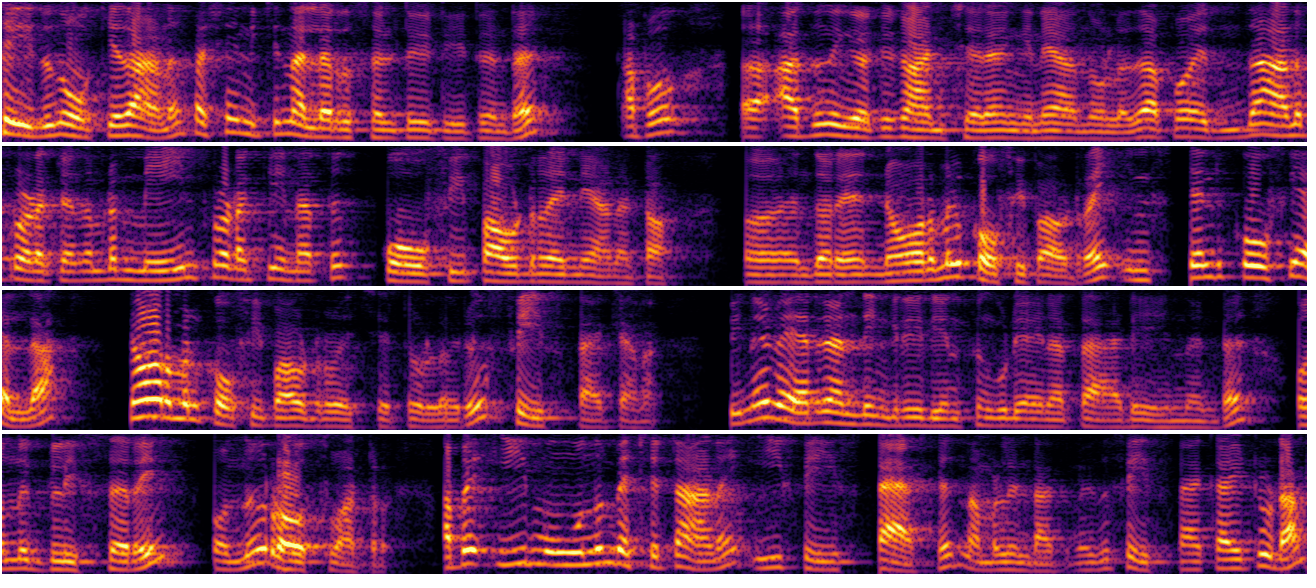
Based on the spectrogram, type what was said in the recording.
ചെയ്ത് നോക്കിയതാണ്. പക്ഷേ എനിക്ക് നല്ല റിസൾട്ട് കിട്ടിയിട്ടുണ്ട്. അപ്പോൾ അത് നിങ്ങൾക്ക് കാണിച്ചു തരാം എങ്ങനെയാണെന്നുള്ളത് അപ്പോൾ എന്താണ് പ്രൊഡക്റ്റ് നമ്മുടെ മെയിൻ പ്രൊഡക്റ്റ് ഇതിനകത്ത് കോഫി പൗഡർ തന്നെയാണ് കേട്ടോ എന്താ പറയുക normal coffee powder instant coffee അല്ല നോർമൽ കോഫി പൗഡർ വെച്ചിട്ടുള്ള ഒരു ഫേസ് പാക്കാണ് പിന്നെ വേറെ രണ്ട് ഇൻഗ്രീഡിയൻസും കൂടി അതിനകത്ത് ആഡ് ചെയ്യുന്നുണ്ട്. ഒന്ന് ഗ്ലിസറിൻ ഒന്ന് റോസ് വാട്ടർ അപ്പോൾ ഈ മൂന്നും വെച്ചിട്ടാണ് ഈ ഫേസ് പാക്ക് നമ്മൾ ഉണ്ടാക്കുന്നത്. ഇത് ഫേസ് പാക്ക് ആയിട്ട് ഇടാം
